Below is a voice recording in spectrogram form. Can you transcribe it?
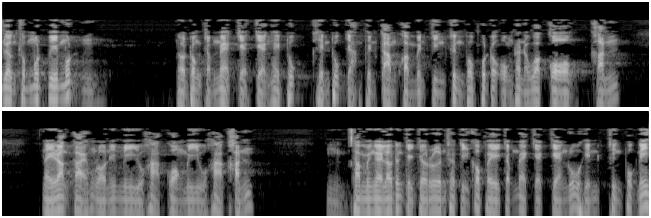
เรื่องสมมุติวิมุติเราต้องจำแนกแจกแจงให้ทุกเห็นทุกอย่างเป็นตามความเป็นจริง ซึ่งพระพุทธองค์ท่านว่ากองขัน ในร่างกายของเรานี้มีอยู่ห้ากองมีอยู่ห้าขันทำยังไงเราต้องจะเจริญสติเข้าไปจำแนกแจกแจงรู้เห็นสิ่งพวกนี้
